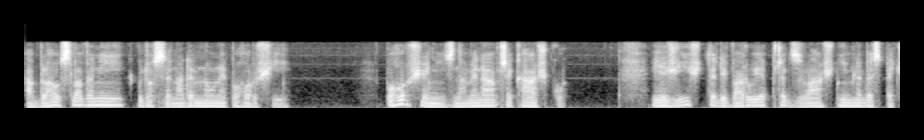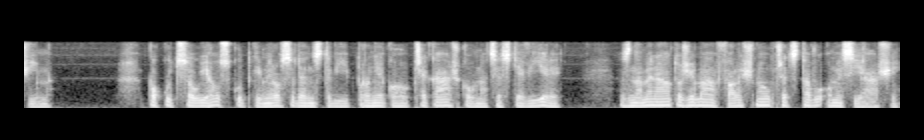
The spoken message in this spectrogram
a blahoslavený, kdo se nade mnou nepohorší. Pohoršení znamená překážku. Ježíš tedy varuje před zvláštním nebezpečím. Pokud jsou jeho skutky milosedenství pro někoho překážkou na cestě víry, znamená to, že má falešnou představu o Mesiáši.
